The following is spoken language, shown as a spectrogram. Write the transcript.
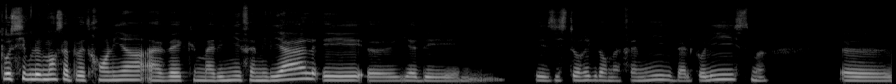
Possiblement, ça peut être en lien avec ma lignée familiale, et euh, il y a des, des historiques dans ma famille d'alcoolisme, euh,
